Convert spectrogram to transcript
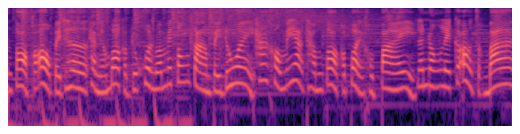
ำต่อก็ออกไปเถอะแถมยังบอกกับทุกคนว่าไม่ต้องตามไปด้วย ถ้าเขาไม่อยากทำต่อก็ปล่อยเขาไป แล้วน้องเล็กก็ออกจากบ้าน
